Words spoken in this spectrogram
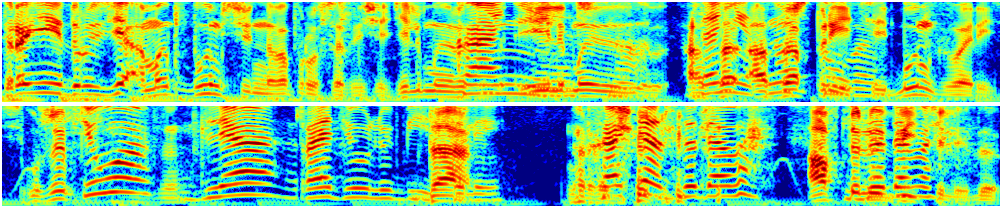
Дорогие друзья, а мы будем сегодня на вопросы отвечать? Или мы, Конечно. или мы о, Да за- нет, о ну запрете будем говорить? Уже Все да. для радиолюбителей. На Хотят задавать Автолюбители, да.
